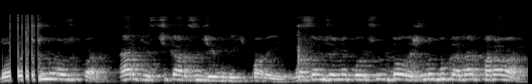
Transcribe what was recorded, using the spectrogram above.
Dolaşımda bozuk para. Herkes çıkarsın cebindeki parayı. Masanın üzerine koysun. Dolaşımda bu kadar para var.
